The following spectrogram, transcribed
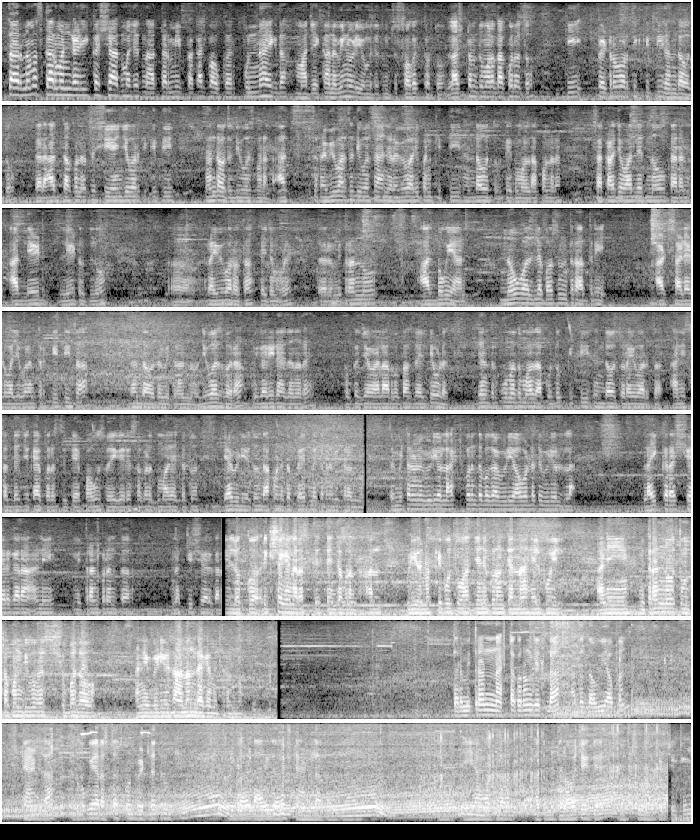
तर नमस्कार मंडळी कशा आहात? मजेत ना? तर मी प्रकाश भावकर. पुन्हा एकदा माझ्या एका नवीन व्हिडिओमध्ये तुमचं स्वागत करतो. लास्ट टाइम तुम्हाला दाखवलं होतं की पेट्रोलवरती किती धंदा होतो. तर आज दाखवणार होतो सी एन जीवरती किती धंदा होतो दिवसभरात. आज रविवारचा दिवस आहे आणि रविवारी पण किती धंदा होतो ते तुम्हाला दाखवणार सकाळचे वाजलेत नऊ कारण आज लेट लेट उठलो. रविवार होता त्याच्यामुळे. तर मित्रांनो आज बघूया. नऊ वाजल्यापासून तर रात्री आठ साडेआठ वाजेपर्यंत तर कितीचा धंदा होता मित्रांनो. दिवसभर हा. मी घरी नाही जाणार आहे. फक्त जेवायला अर्धा तास जाईल तेवढंच. त्याच्यानंतर पुन्हा तुम्हाला दाखवतो किती धंदा होतो रविवारचा आणि सध्याची काय परिस्थिती आहे. पाऊस वगैरे सगळं तुम्हाला ह्याच्यातून या व्हिडिओतून दाखवण्याचा प्रयत्न करा मित्रांनो. तर मित्रांनो व्हिडिओ लास्टपर्यंत बघा. व्हिडिओ आवडला तर व्हिडिओ ला लाईक करा शेअर करा आणि मित्रांपर्यंत नक्की शेअर करा. लोक रिक्षा घेणार असते त्यांच्यापर्यंत हा व्हिडिओ नक्की पोचवा जेणेकरून त्यांना हेल्प होईल. आणि मित्रांनो तुमचा पण दिवस शुभ जावो आणि व्हिडिओचा आनंद आहे मित्रांनो. तर मित्रांनो नाश्ता करून घेतला. आता जाऊया आपण स्टँडला तर बघूया रस्त्यात कोण भेटलं तर डायरेक्ट जाऊया स्टँडला आपण. हे आहे आता मी तलावाच्या इथे मच्छी मार्केटच्या इथून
